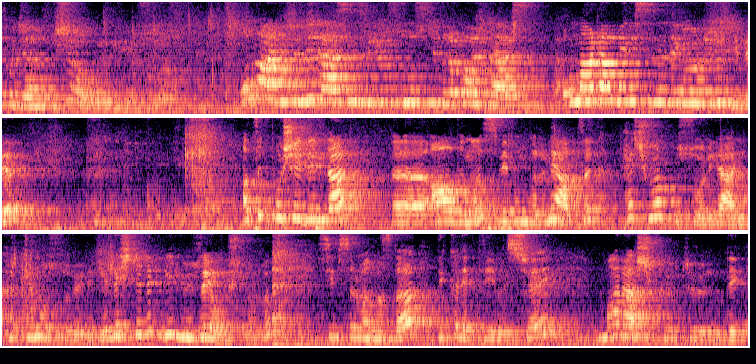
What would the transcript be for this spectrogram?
yapacağınız bir şey olmuyor biliyorsunuz. Gibi atık poşetinden e, aldınız ve bunları ne yaptık? Patchwork usulü yani kırklama usulüyle birleştirdik bir yüzey oluşturduk. Simsırmamızda dikkat ettiğimiz şey Maraş kültüründe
